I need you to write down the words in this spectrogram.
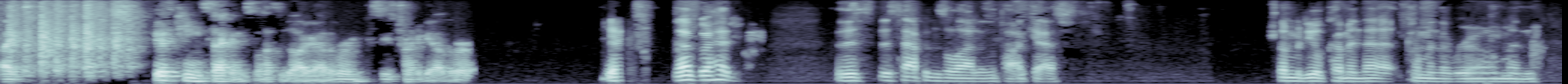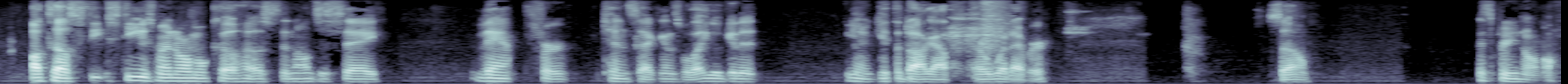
like 15 seconds to let the dog out of the room because he's trying to get out of the room. No, go ahead. This this happens a lot in the podcast. Somebody will come in that come in the room, and I'll tell Steve, Steve's my normal co-host, and I'll just say, "Vamp for ten seconds while I go get it, you know, get the dog out or whatever." So, it's pretty normal.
